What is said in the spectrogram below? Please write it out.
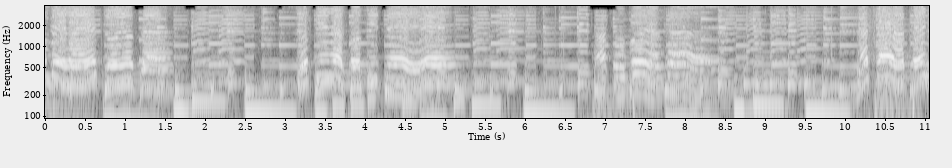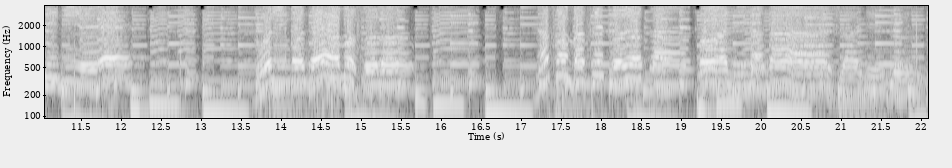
nasombela ye toyota soki nakoki te akoboyanga. Nasala mpe nini ye bolingo nde ya mokolo nasomba mpe toyota mpo alinganga janine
